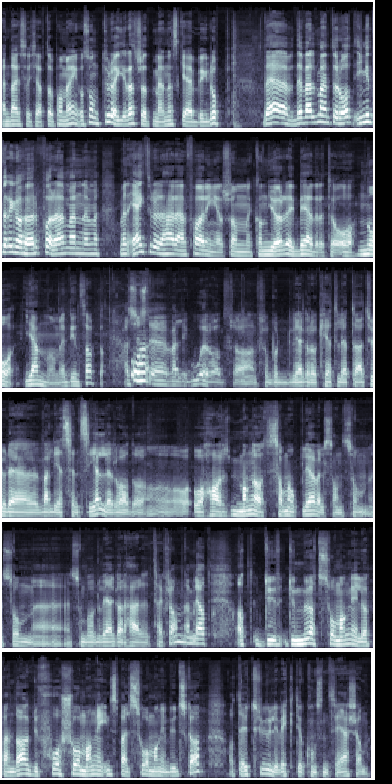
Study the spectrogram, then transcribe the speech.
enn de som kjefter på meg. Og sånn tror jeg rett og slett mennesket er bygd opp. Det er, det er velmente råd. Ingen trenger å høre på det, men, men, jeg tror det her er erfaringer som kan gjøre deg bedre til å nå gjennom med din sak. da. Jeg syns det er veldig gode råd fra, fra Bård Vegar og Ketil Ette. Jeg tror det er veldig essensielle råd, og, og, og har mange av de samme opplevelsene som, som, eh, som Bård Vegar her trekker fram. Nemlig at, at du, du, møter så mange i løpet av en dag, du får så mange innspill, så mange budskap, at det er utrolig viktig å konsentrere seg om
